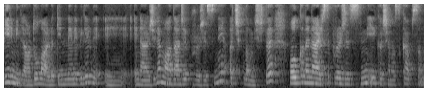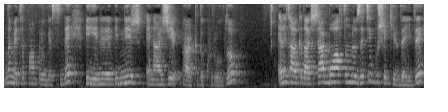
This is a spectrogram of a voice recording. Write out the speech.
1 milyar dolarlık yenilenebilir ve e, enerjiyle madencilik projesini açıklamıştı. Volkan Enerjisi projesinin ilk aşaması kapsamında Metapamp bölgesinde bir yenilenebilir enerji parkı da kuruldu. Evet arkadaşlar bu haftanın özeti bu şekildeydi.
